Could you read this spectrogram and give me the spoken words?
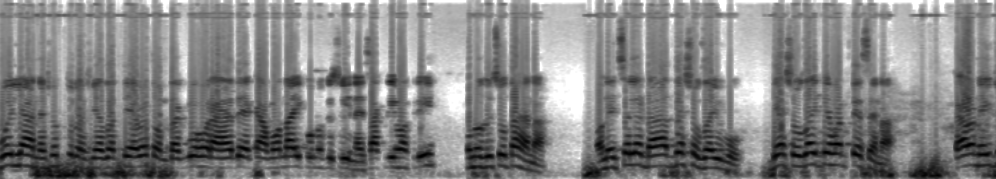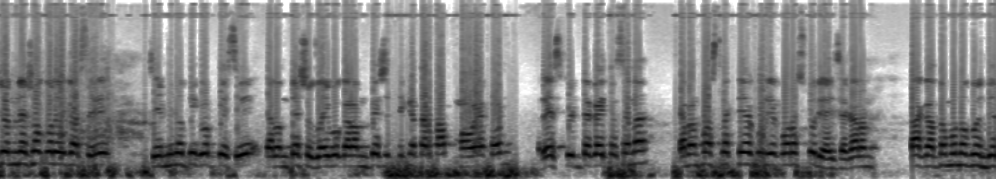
বইলে আনে সত্তর আশি হাজার টাকা বেতন থাকব ওর আয়া দেয় কামও নাই কোনো কিছুই নাই চাকরি মাকরি কোনো কিছু থাকে না। অনেক ছেলেটা দেশও যাইবো। দেশও যাইতে পারতেছে না। কারণ এই জন্য সকলের কাছে সে মিনতি করতেছে কারণ দেশও যাইবো কারণ দেশের থেকে তার বাপ মাও এখন রেসপেক্ট দেখাইতেছে না কারণ পাঁচ লাখ টাকা করে খরচ করে আইছে। কারণ টাকা তো মনে করেন যে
